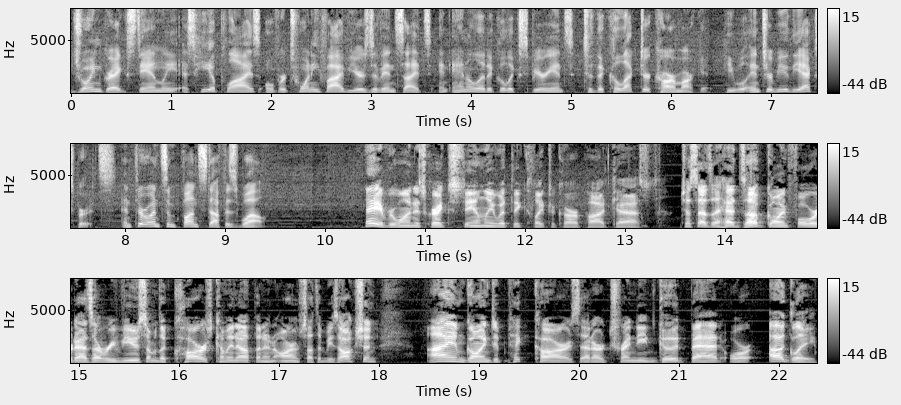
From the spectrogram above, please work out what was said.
Join Greg Stanley as he applies over 25 years of insights and analytical experience to the collector car market. He will interview the experts and throw in some fun stuff as well. Hey everyone, it's Greg Stanley with the Collector Car Podcast. Just as a heads up, going forward, as I review some of the cars coming up in an RM Sotheby's auction, I am going to pick cars that are trending good, bad, or ugly.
